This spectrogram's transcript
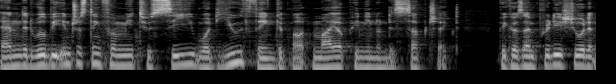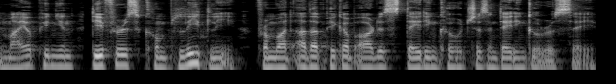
And it will be interesting for me to see what you think about my opinion on this subject, because I'm pretty sure that my opinion differs completely from what other pickup artists, dating coaches, and dating gurus say.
